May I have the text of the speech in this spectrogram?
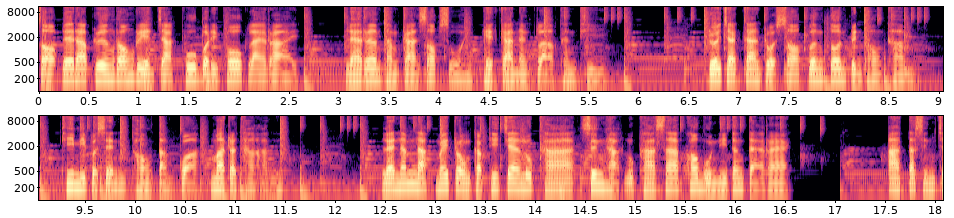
สอบได้รับเรื่องร้องเรียนจากผู้บริโภคหลายราย และเริ่มทำการสอบสวนเหตุการณ์ดังกล่าวทันที โดยจากการตรวจสอบเบื้องต้นเป็นทองคำที่มีเปอร์เซ็นต์ทองต่ำกว่ามาตรฐาน และน้ำหนักไม่ตรงกับที่แจ้งลูกค้า ซึ่งหากลูกค้าทราบข้อมูลนี้ตั้งแต่แรก อาจตัดสินใจ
